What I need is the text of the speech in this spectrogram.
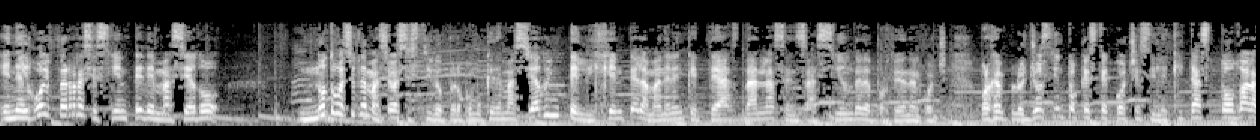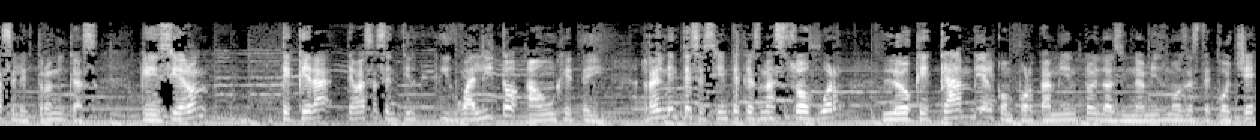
En el Golf R se siente demasiado no te voy a decir demasiado asistido, pero como que demasiado inteligente la manera en que te dan la sensación de deportividad en el coche. Por ejemplo, yo siento que este coche, si le quitas todas las electrónicas que hicieron, te queda, te vas a sentir igualito a un GTI. Realmente se siente que es más software lo que cambia el comportamiento y los dinamismos de este coche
